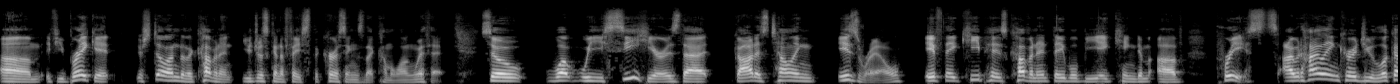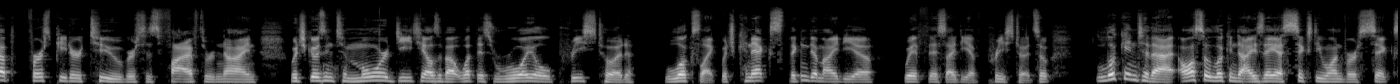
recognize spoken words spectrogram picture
Um, if you break it, you're still under the covenant. You're just going to face the cursings that come along with it. So, what we see here is that God is telling Israel if they keep his covenant, they will be a kingdom of priests. I would highly encourage you look up 1 Peter 2 verses 5 through 9, which goes into more details about what this royal priesthood looks like, which connects the kingdom idea with this idea of priesthood. So look into that. Also look into Isaiah 61 verse 6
